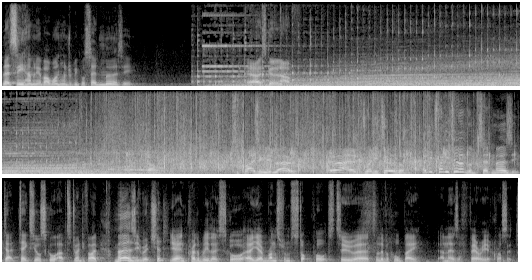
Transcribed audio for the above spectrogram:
Let's see how many of our 100 people said Mersey. Yeah, it's good enough. Surprisingly low. Yeah, only 22 of them. Only 22 of them said Mersey. That takes your score up to 25. Mersey, Richard? Yeah, incredibly low score. Uh, yeah, runs from Stockport to, uh, to Liverpool Bay, and there's a ferry across it.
